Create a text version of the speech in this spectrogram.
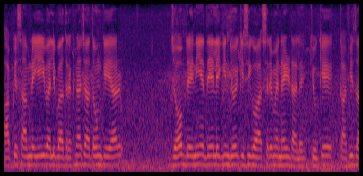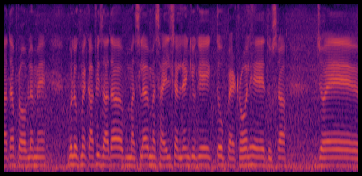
आपके सामने यही वाली बात रखना चाहता हूँ कि यार, जॉब देनी है, दें, लेकिन जो है किसी को आसरे में नहीं डालें, क्योंकि काफ़ी ज़्यादा प्रॉब्लम है। मुल्क में काफ़ी ज़्यादा मसला, मसाइल चल रहे हैं, क्योंकि एक तो पेट्रोल है, दूसरा जो है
